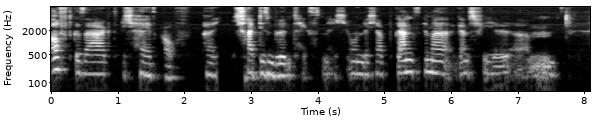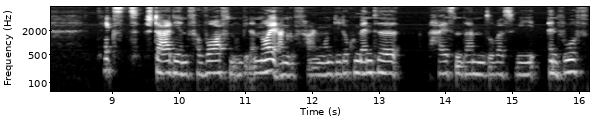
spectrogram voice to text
oft gesagt, ich höre jetzt auf. Äh, ich schreibe diesen blöden Text nicht. Und ich habe ganz immer ganz viel ähm, Textstadien verworfen und wieder neu angefangen. Und die Dokumente heißen dann sowas wie Entwurf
